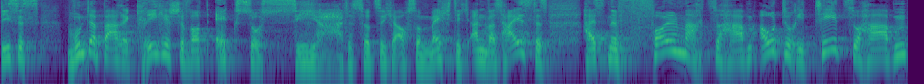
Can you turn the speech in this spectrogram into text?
Dieses wunderbare griechische Wort Exousia, das hört sich ja auch so mächtig an. Was heißt es? Heißt eine Vollmacht zu haben, Autorität zu haben,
